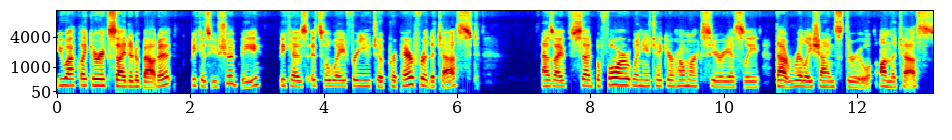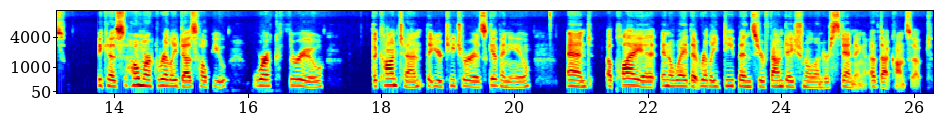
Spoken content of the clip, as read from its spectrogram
you act like you're excited about it because you should be, because it's a way for you to prepare for the test. As I've said before, when you take your homework seriously, that really shines through on the tests because homework really does help you work through the content that your teacher has given you and apply it in a way that really deepens your foundational understanding of that concept.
